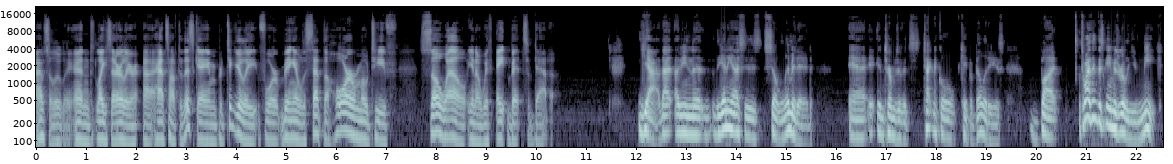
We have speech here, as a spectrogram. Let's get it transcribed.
Absolutely. And like you said earlier, uh, hats off to this game, particularly for being able to set the horror motif so well, you know, with eight bits of data. Yeah, that I mean the the NES is so limited uh, in terms of its technical capabilities, but that's why I think this game is really unique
